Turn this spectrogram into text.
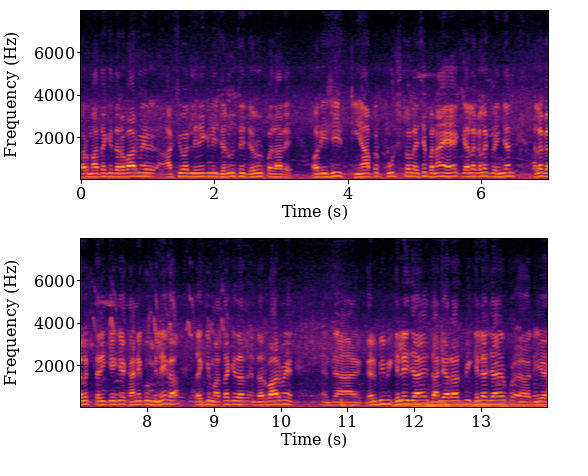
और माता के दरबार में आशीर्वाद लेने के लिए ज़रूर से ज़रूर पधारें। और इसी यहाँ पर फ़ूड स्टॉल ऐसे बनाए हैं कि अलग अलग व्यंजन अलग अलग तरीके के खाने को मिलेगा ताकि माता के दर, दरबार में गरबी भी खेले जाए दांडिया रास भी खेला जाए और ये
